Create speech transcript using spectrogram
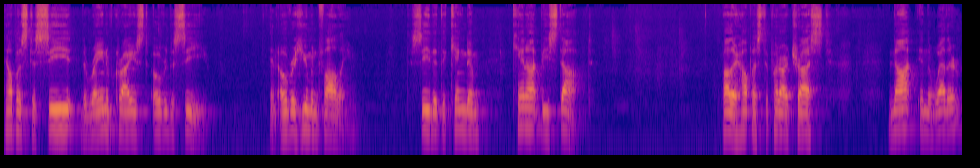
Help us to see the reign of Christ over the sea and over human folly, to see that the kingdom cannot be stopped. Father, help us to put our trust not in the weather,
